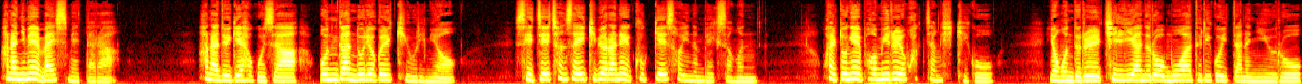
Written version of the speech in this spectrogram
하나님의 말씀에 따라 하나 되게 하고자 온갖 노력을 기울이며 셋째 천사의 기별 안에 굳게 서 있는 백성은 활동의 범위를 확장시키고 영혼들을 진리 안으로 모아들이고 있다는 이유로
